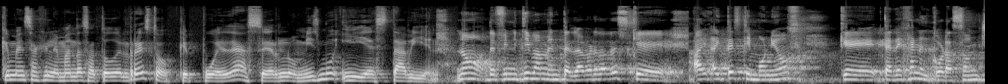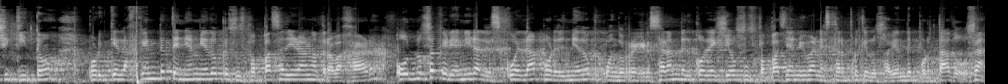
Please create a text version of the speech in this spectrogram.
¿qué mensaje le mandas a todo el resto? Que puede hacer lo mismo y está bien. No, definitivamente. La verdad es que hay, hay testimonios que te dejan el corazón chiquito porque la gente tenía miedo que sus papás salieran a trabajar o no se querían ir a la escuela por el miedo que cuando regresaran del colegio sus papás ya no iban a estar porque los habían deportado. O sea,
